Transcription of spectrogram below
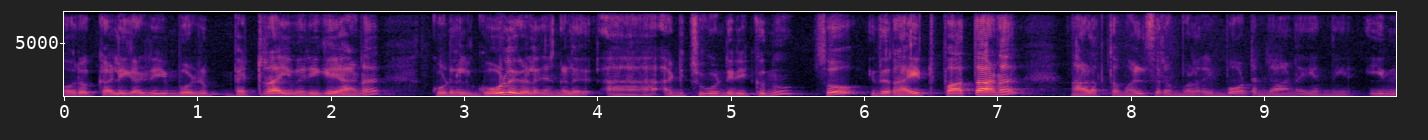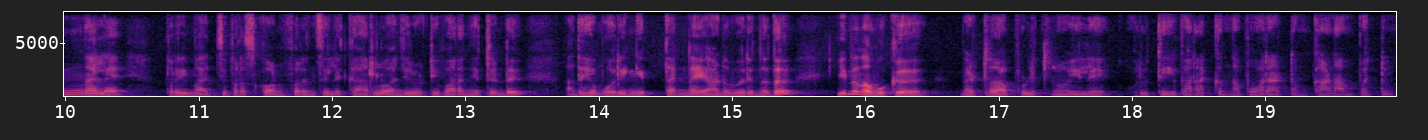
ഓരോ കളി കഴിയുമ്പോഴും ബെറ്ററായി വരികയാണ്. കൂടുതൽ ഗോളുകൾ ഞങ്ങൾ അടിച്ചുകൊണ്ടിരിക്കുന്നു. സോ ഇത് റൈറ്റ് പാത്താണ് നാളത്തെ മത്സരം വളരെ ഇമ്പോർട്ടന്റ് ആണ് എന്ന് ഇന്നലെ പ്രീ മാച്ച് പ്രസ് കോൺഫറൻസിൽ കാർലോ ആഞ്ചലോട്ടി പറഞ്ഞിട്ടുണ്ട്. അദ്ദേഹം ഒരുങ്ങി തന്നെയാണ് വരുന്നത്. ഇന്ന് നമുക്ക് മെട്രാപൊളിറ്റനോയിലെ ഒരു തീ പറക്കുന്ന പോരാട്ടം കാണാൻ പറ്റും.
